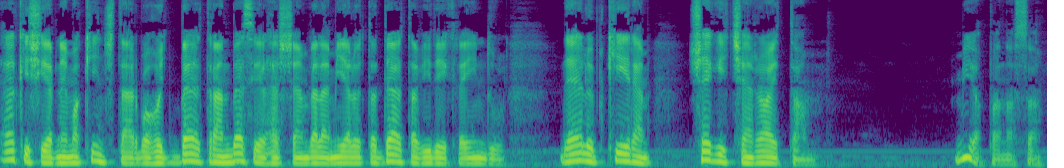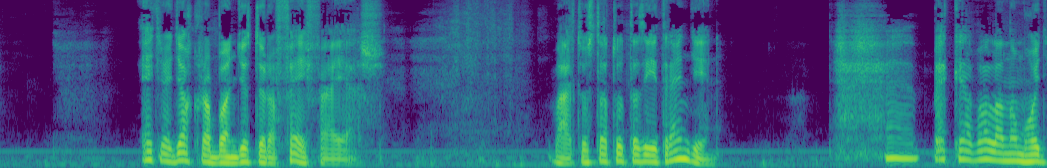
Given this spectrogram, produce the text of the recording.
elkísérném a kincstárba, hogy Beltrán beszélhessen vele, mielőtt a delta vidékre indul, de előbb kérem, segítsen rajtam. Mi a panasza? Egyre gyakrabban gyötör a fejfájás. Változtatott az étrendjén? Be kell vallanom, hogy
